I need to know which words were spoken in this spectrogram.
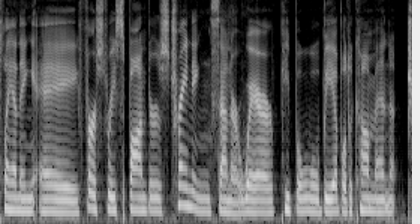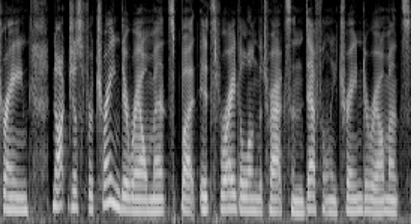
planning a first responders training center where people will be able to come and train, not just for train derailments, but it's right along the tracks and definitely train derailments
